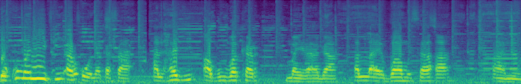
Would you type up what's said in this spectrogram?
da kuma ni pro na ƙasa alhaji abubakar mai raga allah ya ba mu sa'a. Amin.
